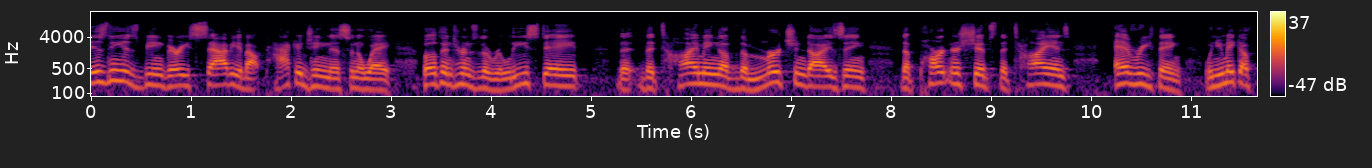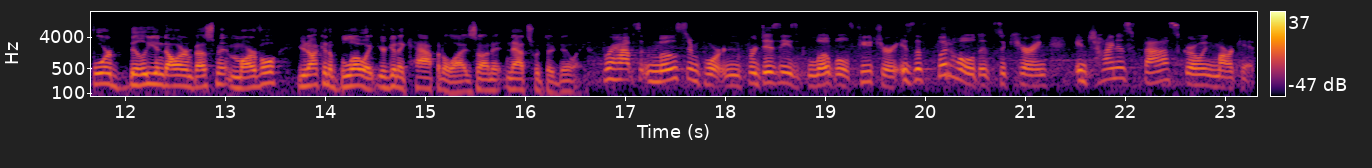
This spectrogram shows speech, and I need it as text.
Disney is being very savvy about packaging this in a way, both in terms of the release date, the, the timing of the merchandising, the partnerships, the tie ins everything. When you make a $4 billion investment in Marvel, you're not going to blow it, you're going to capitalize on it, and that's what they're doing. Perhaps most important for Disney's global future is the foothold it's securing in China's fast growing market.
